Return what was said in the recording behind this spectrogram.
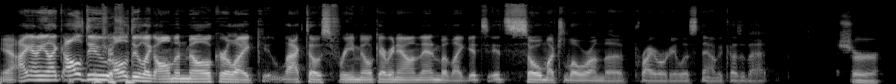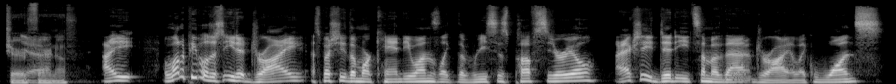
Yeah, I, I mean, like I'll do I'll do like almond milk or like lactose free milk every now and then, but like it's it's so much lower on the priority list now because of that. sure, Sure, Yeah. fair enough. I a lot of people just eat it dry, especially the more candy ones like the Reese's Puff cereal. I actually did eat some of that Yeah. dry like once,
